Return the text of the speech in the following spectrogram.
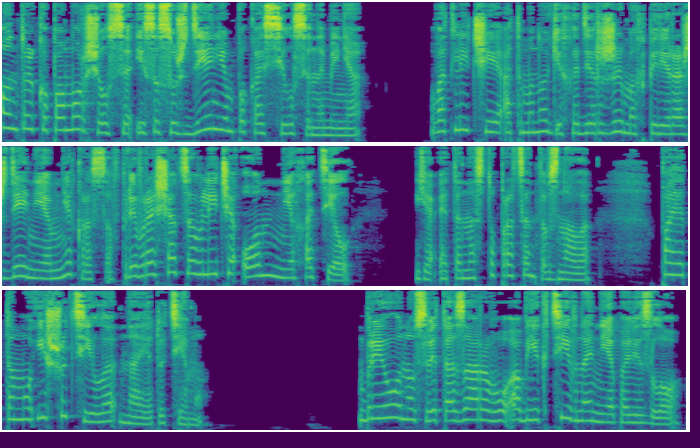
Он только поморщился и с осуждением покосился на меня. В отличие от многих одержимых перерождением некросов, превращаться в лича он не хотел. Я это на сто процентов знала, поэтому и шутила на эту тему. Бриону Светозарову объективно не повезло.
